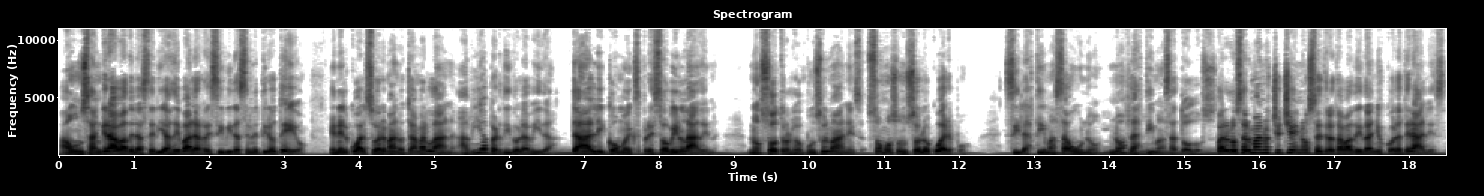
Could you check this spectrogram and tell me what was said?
Aún sangraba de las heridas de bala recibidas en el tiroteo en el cual su hermano Tamerlan había perdido la vida. Tal y como expresó Bin Laden, nosotros los musulmanes somos un solo cuerpo. Si lastimas a uno, nos lastimas a todos. Para los hermanos chechenos se trataba de daños colaterales,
